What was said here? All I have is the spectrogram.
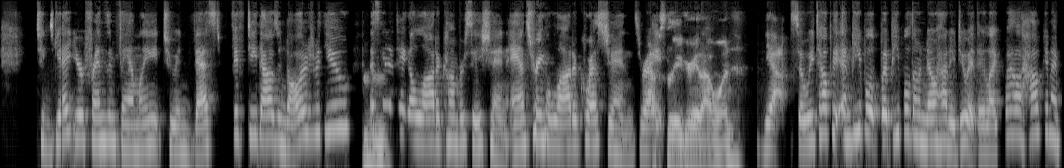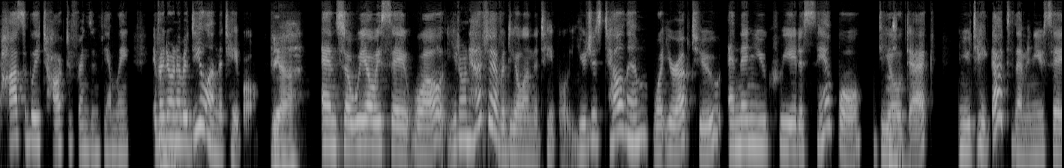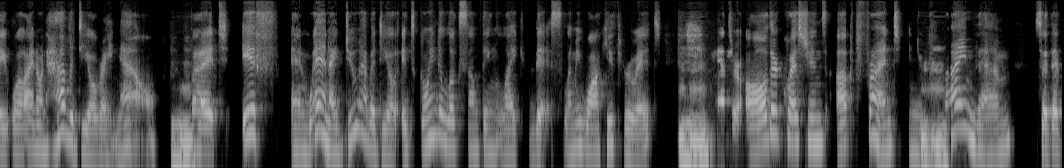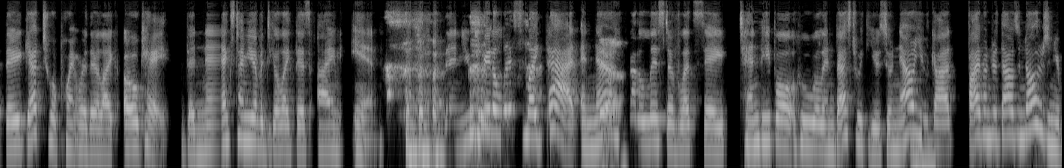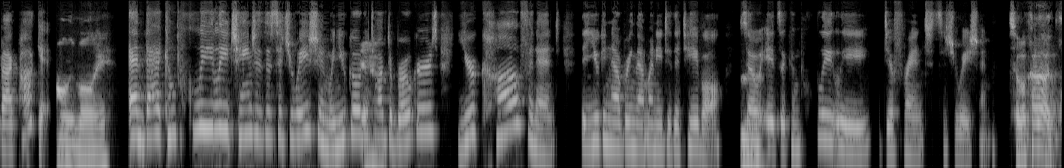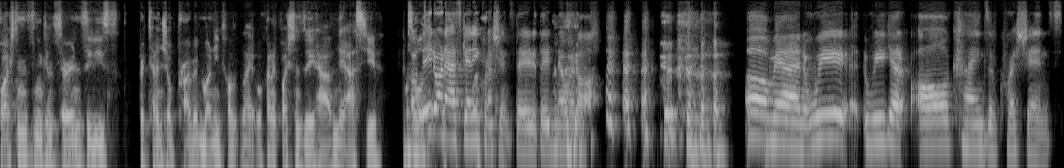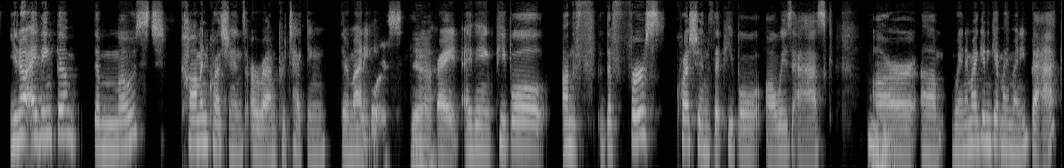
to get your friends and family to invest $50,000 with you, that's Mhm. going to take a lot of conversation, answering a lot of questions, right? Absolutely agree with that one. Yeah. So we tell people, and people, but people don't know how to do it. They're like, well, how can I possibly talk to friends and family if I Mhm. don't have a deal on the table? Yeah. And so we always say, well, you don't have to have a deal on the table. You just tell them what you're up to, and then you create a sample deal Mhm. deck and you take that to them and you say, well, I don't have a deal right now, Mhm. but if and when I do have a deal, it's going to look something like this. Let me walk you through it. Mhm. Answer all their questions up front and you Mhm. prime them so that they get to a point where they're like, okay, the next time you have a deal like this, I'm in then you create a list like that and now Yeah. you've got a list of let's say 10 people who will invest with you so now you've Mhm. got $500000 in your back pocket Holy moly. and that completely changes the situation when you go to Yeah. talk to brokers you're confident that you can now bring that money to the table so Mhm. it's a completely different situation So, what kind of questions and concerns do these potential private money come like? What kind of questions do they have and they ask you? What's the oh most- they don't ask any questions they they know it all Oh man, we we get all kinds of questions. You know, I think the the most common questions are around protecting their money, of course. Yeah. right? I think people on the f- the first questions that people always ask Mhm. are um, when am I going to get my money back?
